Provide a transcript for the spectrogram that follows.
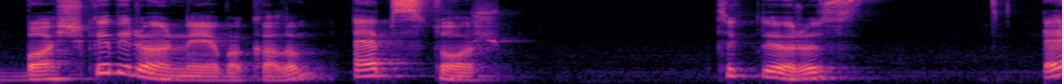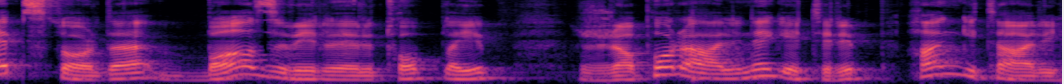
Başka bir örneğe bakalım. App Store. Tıklıyoruz. App Store'da bazı verileri toplayıp rapor haline getirip hangi tarih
